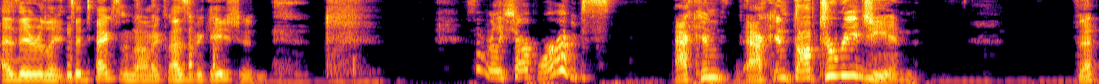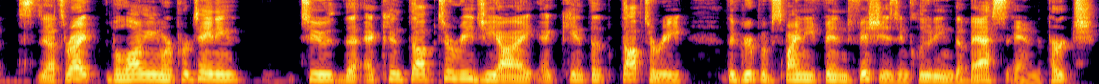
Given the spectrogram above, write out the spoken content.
as they relate to taxonomic classification. Some really sharp worms. Acant- Acanthopterygian. That's that's right. Belonging or pertaining to the Acanthopterygii, Acanthoptery, the group of spiny finned fishes, including the bass and perch,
